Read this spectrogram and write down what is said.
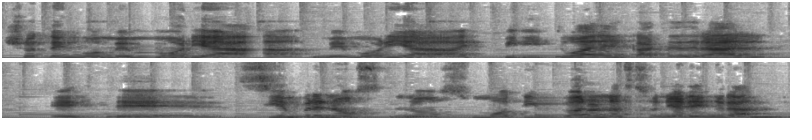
yo tengo memoria, memoria espiritual en catedral, este, siempre nos, nos motivaron a soñar en grande.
